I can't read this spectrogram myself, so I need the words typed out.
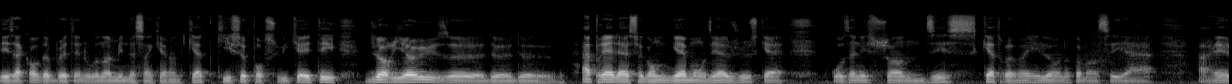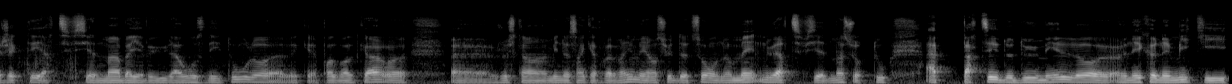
les accords de Bretton Woods en 1944, qui se poursuit, qui a été glorieuse de, après la Seconde Guerre mondiale jusqu'à qu'aux années 70, 80, là, on a commencé à, à injecter artificiellement, ben, il y avait eu la hausse des taux là, avec euh, Paul Volcker euh, euh, jusqu'en 1980, mais ensuite de ça, on a maintenu artificiellement, surtout à partir de 2000, là, une économie qui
